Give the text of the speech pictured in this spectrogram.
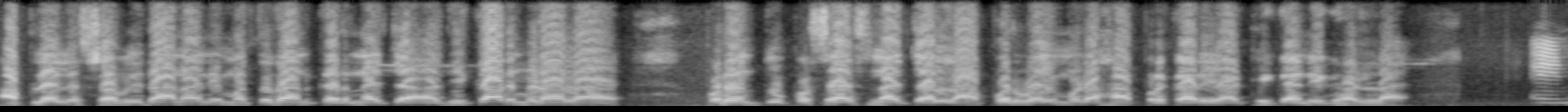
आपल्याला संविधानाने मतदान करण्याचा अधिकार मिळाला आहे परंतु प्रशासनाच्या लापरवाहीमुळे हा प्रकार या ठिकाणी घडला आहे एन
